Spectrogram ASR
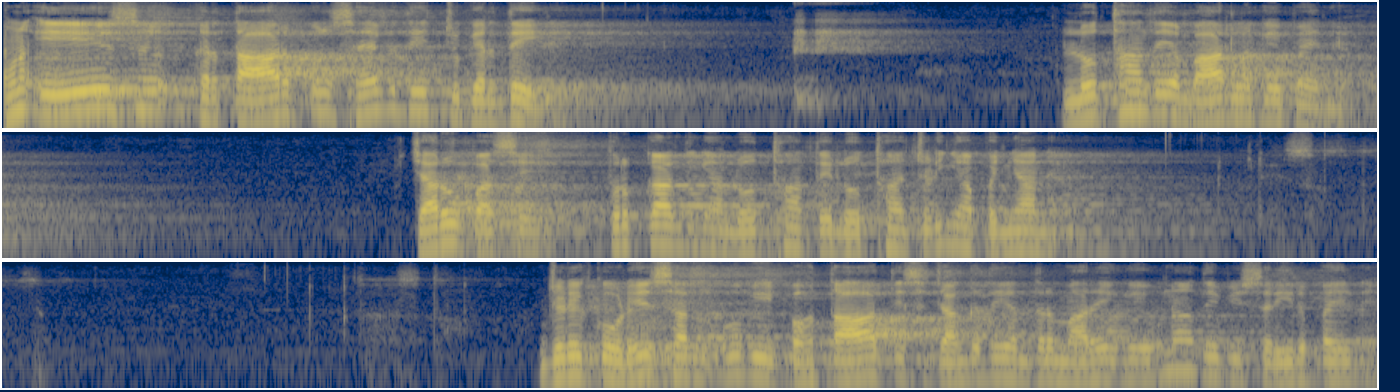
ਹੁਣ ਇਸ ਕਰਤਾਰਪੁਰ ਸਾਹਿਬ ਦੇ ਚੁਗਿਰਦੇ ਲੋਥਾਂ ਦੇ ਅੰਬਾਰ ਲੱਗੇ ਪਏ ਨੇ। ਚਾਰੋਂ ਪਾਸੇ ਤੁਰਕਾਂ ਦੀਆਂ ਲੋਥਾਂ ਤੇ ਲੋਥਾਂ ਚੜੀਆਂ ਪਈਆਂ ਨੇ। ਜਿਹੜੇ ਘੋੜੇ ਸਨ, ਉਹ ਵੀ ਬਹੁਤਾਤ ਇਸ ਜੰਗ ਦੇ ਅੰਦਰ ਮਾਰੇ ਗਏ, ਉਹਨਾਂ ਦੇ ਵੀ ਸਰੀਰ ਪਏ ਨੇ।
